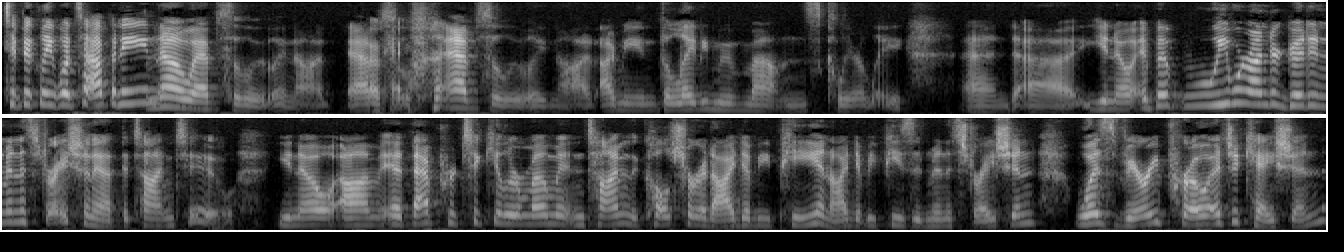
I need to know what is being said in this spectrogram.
typically what's happening? No, absolutely not. Absolutely, okay. absolutely not. I mean, the lady moved mountains clearly. And, uh, you know, but we were under good administration at the time, too. You know, um, at that particular moment in time, the culture at IWP and IWP's administration was very pro education.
